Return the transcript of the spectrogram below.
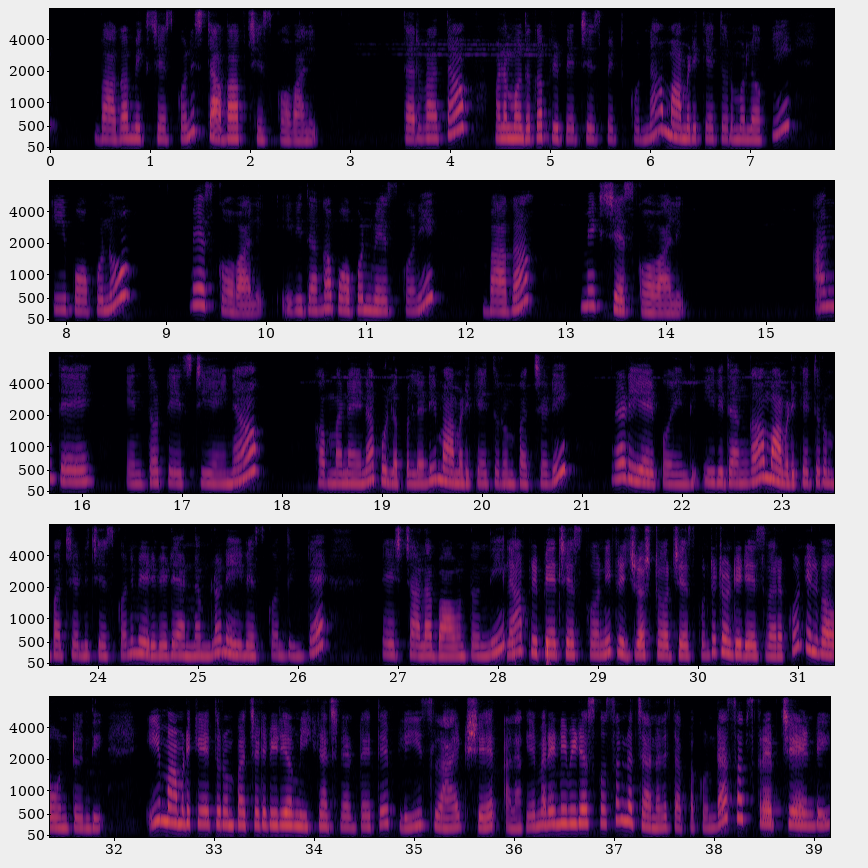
బాగా మిక్స్ చేసుకొని స్టవ్ ఆఫ్ చేసుకోవాలి. తర్వాత మనం ముందుగా ప్రిపేర్ చేసి పెట్టుకున్న మామిడికాయ తురుములోకి ఈ పోపును వేసుకోవాలి. ఈ విధంగా పోపును వేసుకొని బాగా మిక్స్ చేసుకోవాలి. అంతే. ఎంతో టేస్టీ అయినా కమ్మనైన పుల్ల పుల్లని మామిడికాయ తురుము పచ్చడి రెడీ అయిపోయింది. ఈ విధంగా మామిడికాయ తురుము పచ్చడి చేసుకొని వేడివేడి అన్నంలో నెయ్యి వేసుకొని తింటే టేస్ట్ చాలా బాగుంటుంది. ఇలా ప్రిపేర్ చేసుకొని ఫ్రిడ్జ్లో స్టోర్ చేసుకుంటే ట్వంటీ డేస్ వరకు నిల్వ ఉంటుంది. ఈ మామిడికాయ తురుం పచ్చడి వీడియో మీకు నచ్చినట్టయితే ప్లీజ్ లైక్ షేర్ అలాగే మరిన్ని వీడియోస్ కోసం నా ఛానల్ని తప్పకుండా సబ్స్క్రైబ్ చేయండి.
